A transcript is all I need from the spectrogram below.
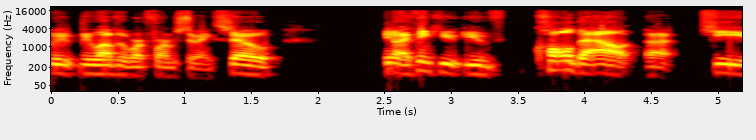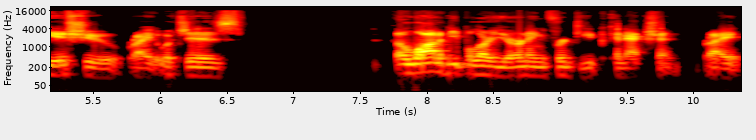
We we love the work Forum's doing. So, you know, I think you you've called out a key issue, right? Which is a lot of people are yearning for deep connection, right?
